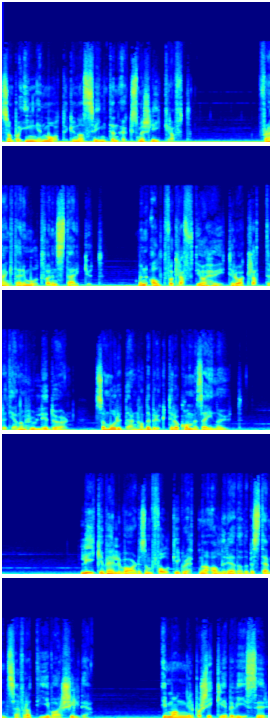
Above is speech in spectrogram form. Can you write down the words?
som på ingen måte kunne ha svingt en øks med slik kraft. Frank derimot var en sterk gutt, men altfor kraftig og høy til å ha klatret gjennom hullet i døren som morderen hadde brukt til å komme seg inn og ut. Likevel var det som folk i Gretna allerede hadde bestemt seg for at de var skyldige. I mangel på skikkelige beviser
